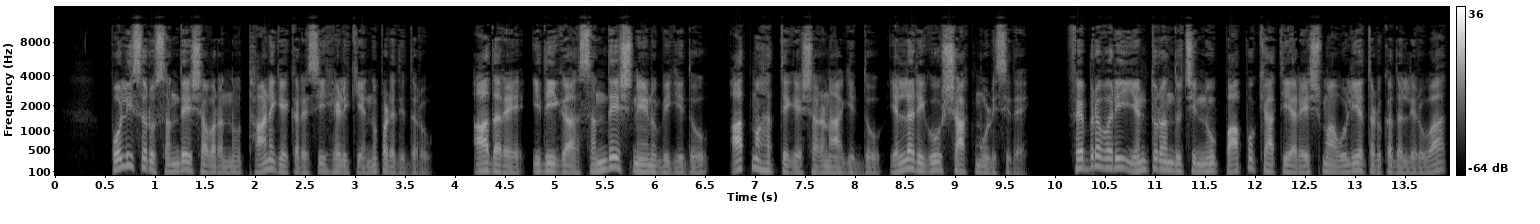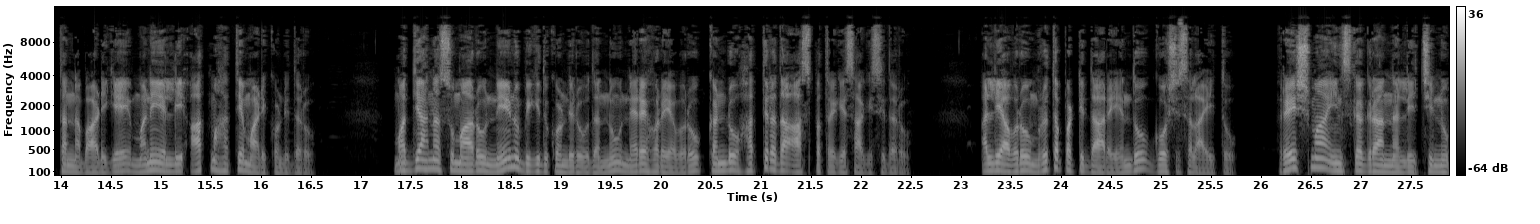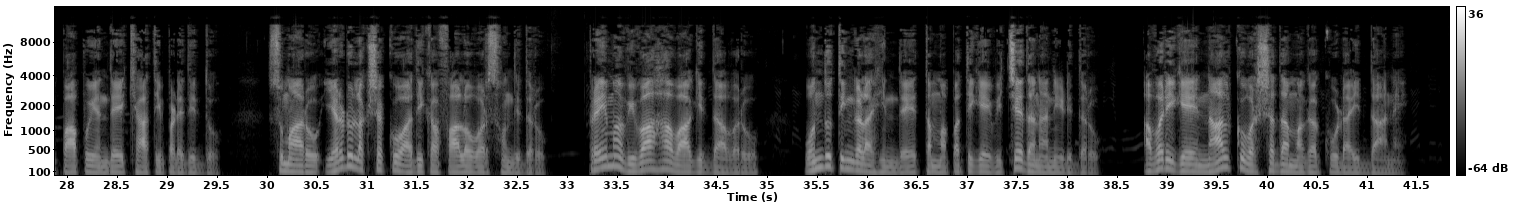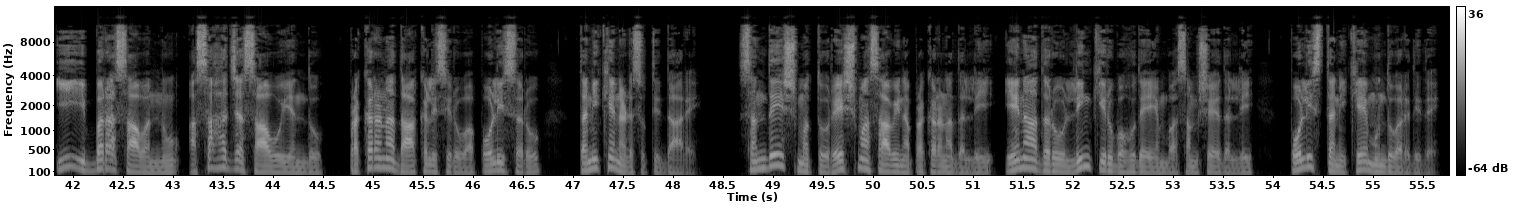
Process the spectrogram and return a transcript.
ಪೊಲೀಸರು ಸಂದೇಶ್ ಅವರನ್ನು ಠಾಣೆಗೆ ಕರೆಸಿ ಹೇಳಿಕೆಯನ್ನು ಪಡೆದಿದ್ದರು. ಆದರೆ ಇದೀಗ ಸಂದೇಶ್ ನೇಣು ಬಿಗಿದು, ಆತ್ಮಹತ್ಯೆಗೆ ಶರಣಾಗಿದ್ದು ಎಲ್ಲರಿಗೂ ಶಾಕ್ ಮೂಡಿಸಿದೆ. ಫೆಬ್ರವರಿ ಎಂಟರಂದು ಚಿನ್ನು ಪಾಪು ಖ್ಯಾತಿಯ ರೇಷ್ಮಾ ಉಳಿಯ ತಡುಕದಲ್ಲಿರುವ ತನ್ನ ಬಾಡಿಗೆ ಮನೆಯಲ್ಲಿ ಆತ್ಮಹತ್ಯೆ ಮಾಡಿಕೊಂಡಿದ್ದರು. ಮಧ್ಯಾಹ್ನ ಸುಮಾರು ನೇಣು ಬಿಗಿದುಕೊಂಡಿರುವುದನ್ನು ನೆರೆಹೊರೆಯವರು ಕಂಡು ಹತ್ತಿರದ ಆಸ್ಪತ್ರೆಗೆ ಸಾಗಿಸಿದರು. ಅಲ್ಲಿ ಅವರು ಮೃತಪಟ್ಟಿದ್ದಾರೆ ಎಂದು ಘೋಷಿಸಲಾಯಿತು. ರೇಷ್ಮಾ ಇನ್ಸ್ಟಾಗ್ರಾಂನಲ್ಲಿ ಚಿನ್ನು ಪಾಪು ಎಂದೇ ಖ್ಯಾತಿ ಪಡೆದಿದ್ದು, ಸುಮಾರು ಎರಡು ಲಕ್ಷಕ್ಕೂ ಅಧಿಕ ಫಾಲೋವರ್ಸ್ ಹೊಂದಿದ್ದರು. ಪ್ರೇಮ ವಿವಾಹವಾಗಿದ್ದ ಅವರು ಒಂದು ತಿಂಗಳ ಹಿಂದೆ ತಮ್ಮ ಪತಿಗೆ ವಿಚ್ಛೇದನ ನೀಡಿದ್ದರು. ಅವರಿಗೆ ನಾಲ್ಕು ವರ್ಷದ ಮಗ ಕೂಡ ಇದ್ದಾನೆ. ಈ ಇಬ್ಬರ ಸಾವನ್ನು ಅಸಹಜ ಸಾವು ಎಂದು ಪ್ರಕರಣ ದಾಖಲಿಸಿರುವ ಪೊಲೀಸರು ತನಿಖೆ ನಡೆಸುತ್ತಿದ್ದಾರೆ. ಸಂದೇಶ್ ಮತ್ತು ರೇಷ್ಮಾ ಸಾವಿನ ಪ್ರಕರಣದಲ್ಲಿ ಏನಾದರೂ ಲಿಂಕ್ ಇರಬಹುದೇ ಎಂಬ ಸಂಶಯದಲ್ಲಿ ಪೊಲೀಸ್ ತನಿಖೆ ಮುಂದುವರೆದಿದೆ.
